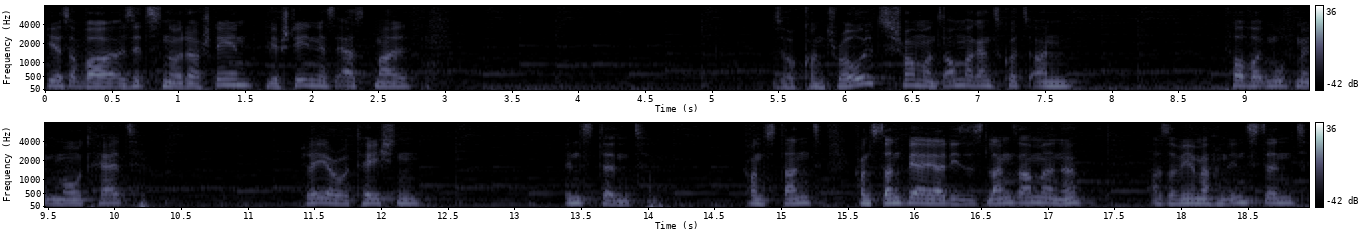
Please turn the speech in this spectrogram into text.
Hier ist aber sitzen oder stehen. Wir stehen jetzt erstmal. So, Controls schauen wir uns auch mal ganz kurz an. Forward Movement Mode Head. Player Rotation. Instant. Konstant. Konstant wäre ja dieses langsame, ne? Also wir machen Instant.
